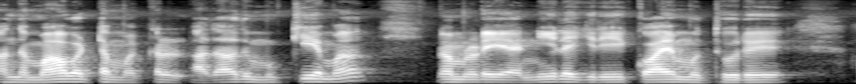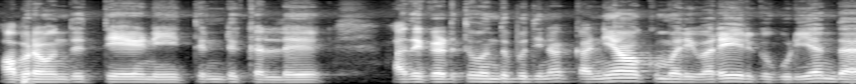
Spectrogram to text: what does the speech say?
அந்த மாவட்ட மக்கள் அதாவது முக்கியமாக நம்மளுடைய நீலகிரி கோயம்புத்தூர் அப்புறம் வந்து தேனி திண்டுக்கல் அதுக்கடுத்து வந்து பார்த்திங்கன்னா கன்னியாகுமரி வரை இருக்கக்கூடிய அந்த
